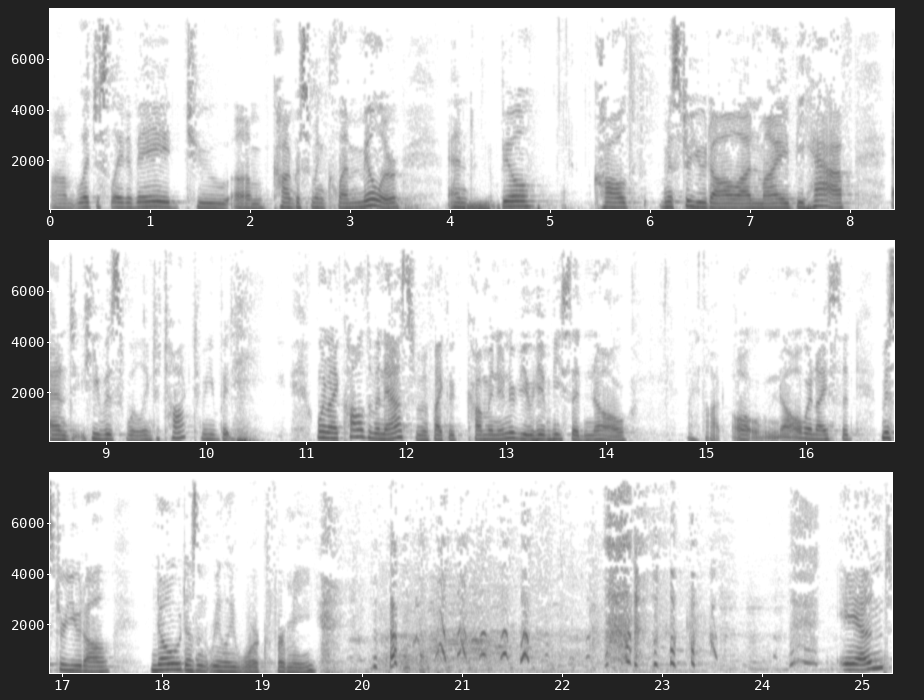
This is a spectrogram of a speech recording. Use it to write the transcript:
um, legislative aide to um, Congressman Clem Miller, and Bill called Mr. Udall on my behalf, and he was willing to talk to me. But he, when I called him and asked him if I could come and interview him, he said no. I thought, oh no, and I said, Mr. Udall, no doesn't really work for me. and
